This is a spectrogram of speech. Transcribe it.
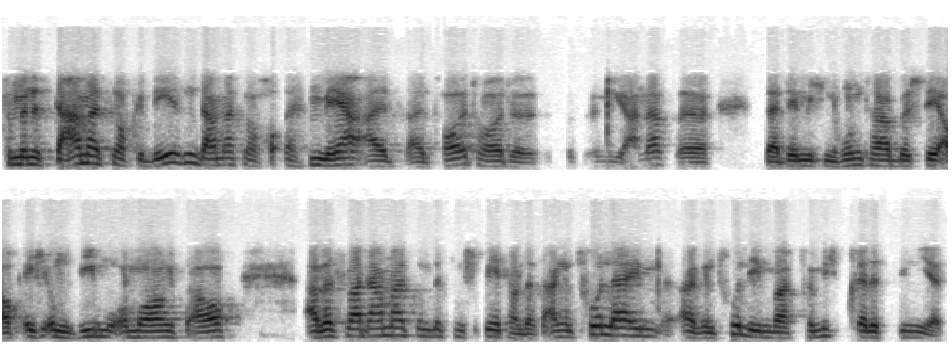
zumindest damals noch gewesen, damals noch mehr als, als heute. Heute ist es irgendwie anders. Äh, seitdem ich einen Hund habe, stehe auch ich um 7 Uhr morgens auf. Aber es war damals so ein bisschen später und das Agenturleben, Agenturleben war für mich prädestiniert.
